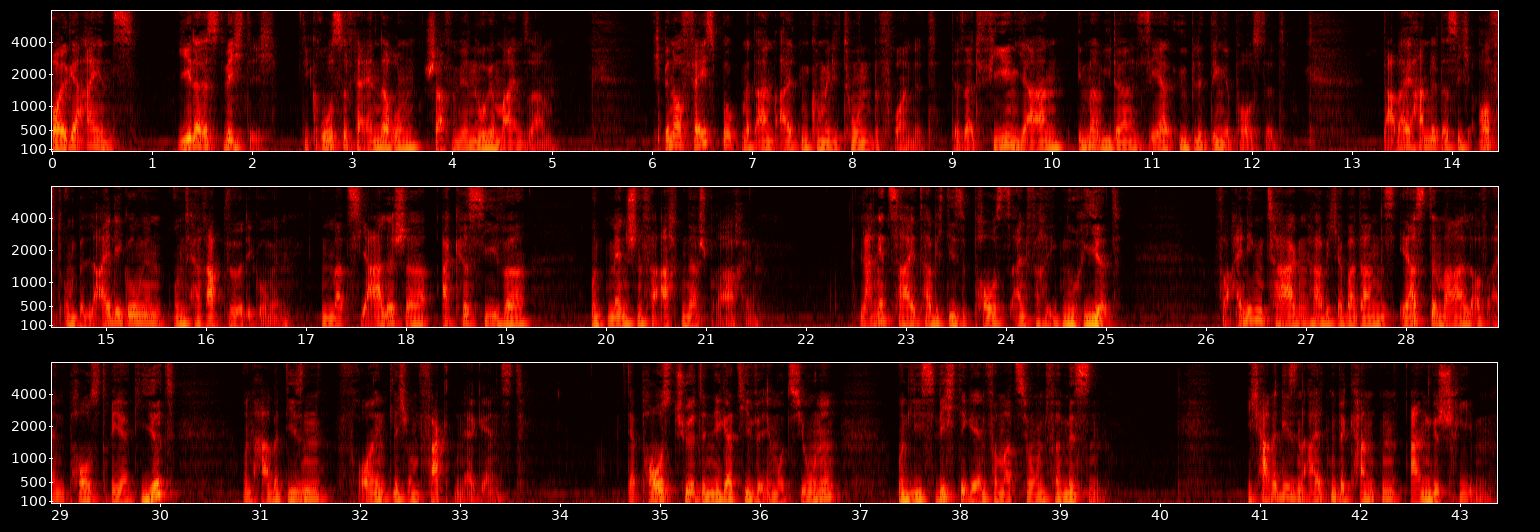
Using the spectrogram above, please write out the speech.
Folge 1. Jeder ist wichtig. Die große Veränderung schaffen wir nur gemeinsam. Ich bin auf Facebook mit einem alten Kommilitonen befreundet, der seit vielen Jahren immer wieder sehr üble Dinge postet. Dabei handelt es sich oft um Beleidigungen und Herabwürdigungen in martialischer, aggressiver und menschenverachtender Sprache. Lange Zeit habe ich diese Posts einfach ignoriert. Vor einigen Tagen habe ich aber dann das erste Mal auf einen Post reagiert und habe diesen freundlich um Fakten ergänzt. Der Post schürte negative Emotionen und ließ wichtige Informationen vermissen. Ich habe diesen alten Bekannten angeschrieben.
